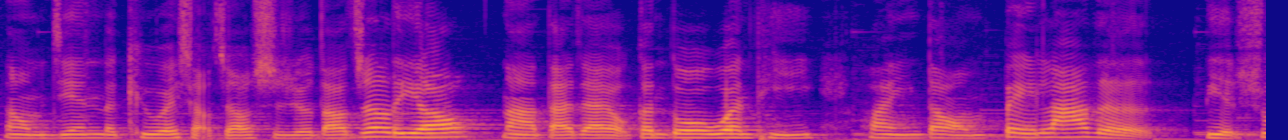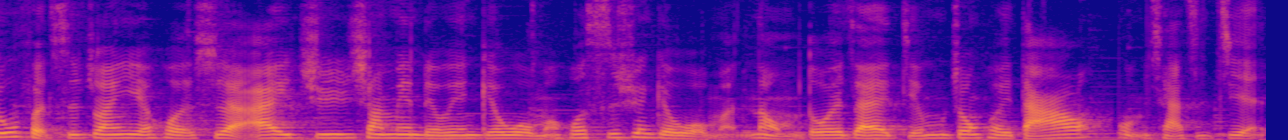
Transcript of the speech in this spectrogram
那我们今天的 Q&A 小教室就到这里哦。那大家有更多的问题，欢迎到我们贝拉的脸书粉丝专业或者是 IG 上面留言给我们或私讯给我们，那我们都会在节目中回答哦。我们下次见，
